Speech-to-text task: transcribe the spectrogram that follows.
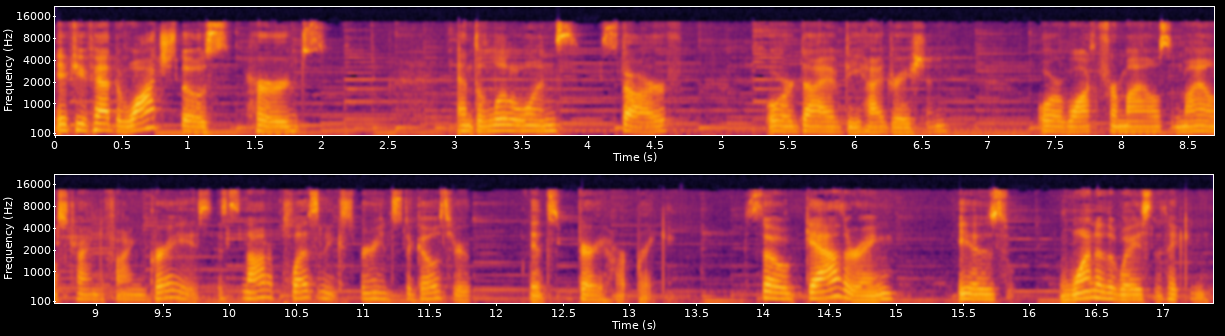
If you've had to watch those herds and the little ones starve or die of dehydration or walk for miles and miles trying to find graze. It's not a pleasant experience to go through. It's very heartbreaking. So, gathering is one of the ways that they can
